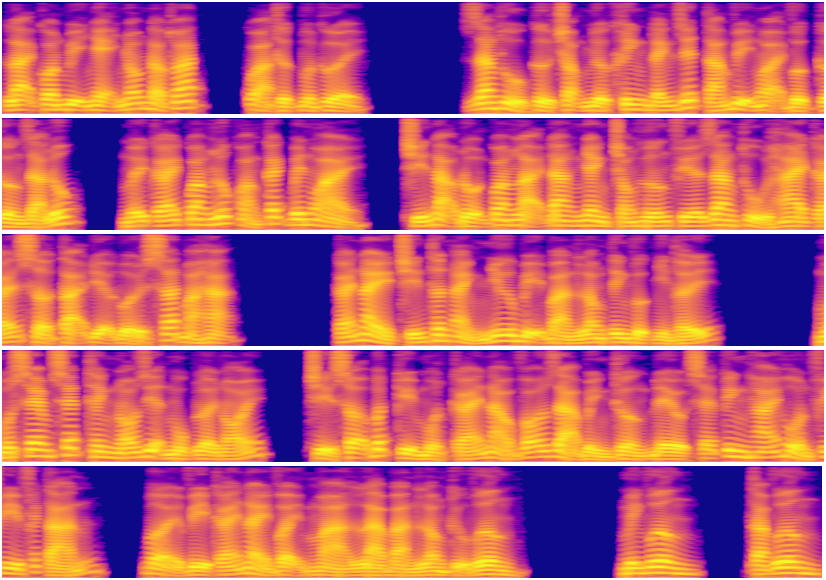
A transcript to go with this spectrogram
Lại còn bị nhẹ nhõm đào thoát, quả thực buồn cười. Giang thủ cử trọng nhược khinh đánh giết tám vị ngoại vực cường giả lúc mấy cái quang lúc khoảng cách bên ngoài, chín đạo đội quang lại đang nhanh chóng hướng phía giang thủ hai cái sở tại địa đuổi sát mà hạ. Cái này chín thân ảnh như bị bàn long tinh vực nhìn thấy. Một xem xét thanh nó diện mục lời nói, chỉ sợ bất kỳ một cái nào võ giả bình thường đều sẽ kinh hãi hồn phi phách tán, bởi vì cái này vậy mà là bàn long cửu vương. Minh vương, tà vương,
